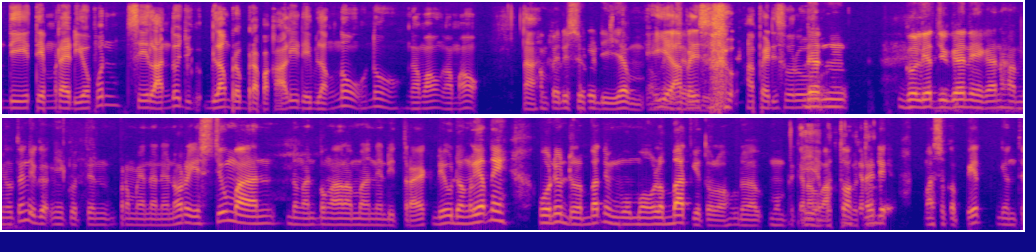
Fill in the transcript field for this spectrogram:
di tim radio pun si Lando juga bilang beberapa kali dia bilang no no nggak mau nggak mau. Nah sampai disuruh diam iya sampai disuruh sampai disuruh dan gue lihat juga nih kan Hamilton juga ngikutin permainannya Norris. Cuman dengan pengalamannya di track dia udah ngeliat nih wah ini udah lebat nih mau mau lebat gitu loh. Udah memberikan iya, waktu. betul, akhirnya betul. dia masuk ke pit ganti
